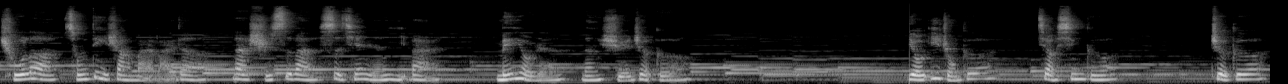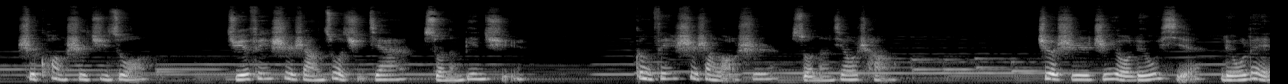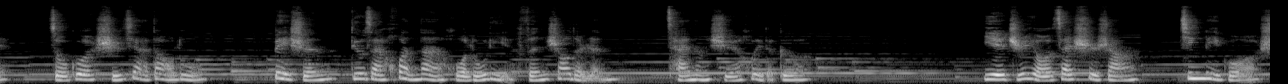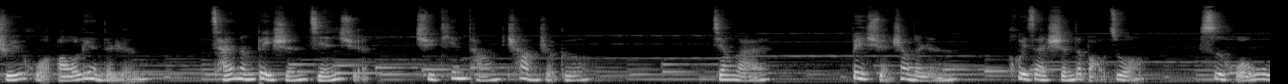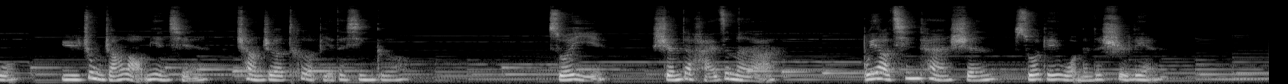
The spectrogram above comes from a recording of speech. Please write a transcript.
除了从地上买来的那十四万四千人以外，没有人能学这歌。有一种歌叫新歌，这歌是旷世巨作，绝非世上作曲家所能编曲，更非世上老师所能教唱。这是只有流血流泪，走过十架道路，被神丢在患难火炉里焚烧的人，才能学会的歌。也只有在世上经历过水火熬炼的人，才能被神拣选去天堂唱这歌。将来，被选上的人会在神的宝座、似活物与众长老面前。唱着特别的新歌，所以，神的孩子们啊，不要轻看神所给我们的试炼，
